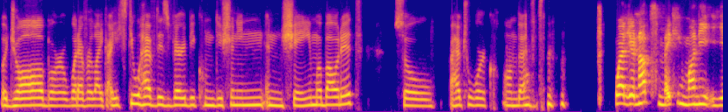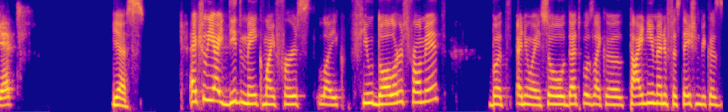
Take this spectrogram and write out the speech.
a job or whatever. Like i still have this very big conditioning and shame about it. So i have to work on that. Well you're not making money yet yes. Actually i did make my first like few dollars from it but anyway so that was like a tiny manifestation because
